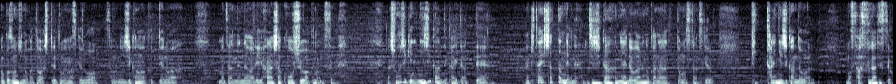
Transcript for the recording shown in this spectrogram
まあ、ご存知の方は知ってると思いますけど、その2時間枠っていうのは、まあ、残念ながら違反者講習枠なんですよね。正直ね2時間って書いてあって、まあ、期待しちゃったんだよね。1時間半ぐらいで終わるのかなって思ってたんですけどぴったり2時間で終わる。もうさすがですよ。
